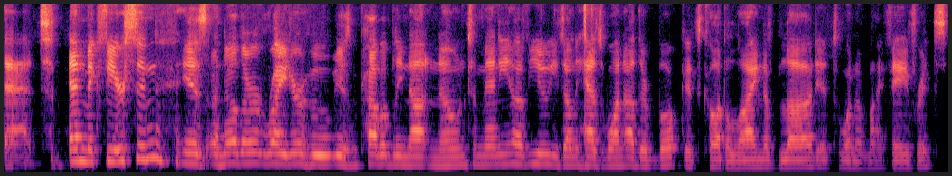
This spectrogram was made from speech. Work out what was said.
that. Ben McPherson is another writer who is probably not known to many of you. He only has one other book. It's called A Line of Blood. It's one of my favorites.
